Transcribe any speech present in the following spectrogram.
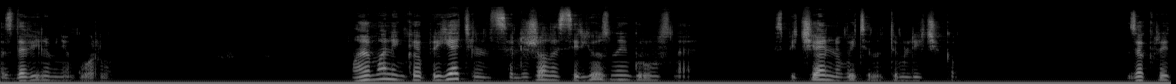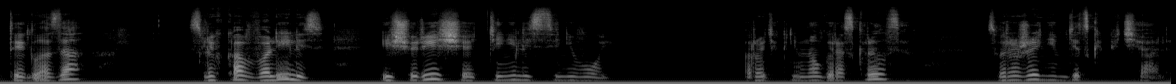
сдавили мне горло. Моя маленькая приятельница лежала серьезная и грустная, с печально вытянутым личиком. Закрытые глаза слегка ввалились и еще резче оттенились синевой. Ротик немного раскрылся с выражением детской печали.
